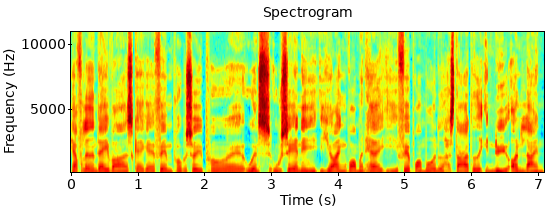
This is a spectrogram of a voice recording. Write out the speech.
Her forleden dag var Skag FM på besøg på øh, UCN i Jørgen, hvor man her i februar måned har startet en ny online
